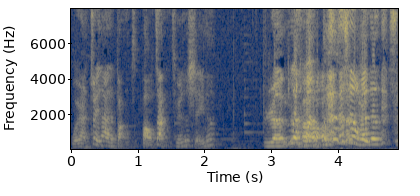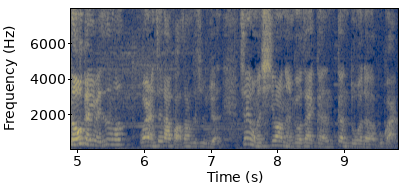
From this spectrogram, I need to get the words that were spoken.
微软最大的保保障，请问是谁呢？人们，就是我们的 slogan，也就是说，微软最大保障就是人，所以我们希望能够再跟更多的不管，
